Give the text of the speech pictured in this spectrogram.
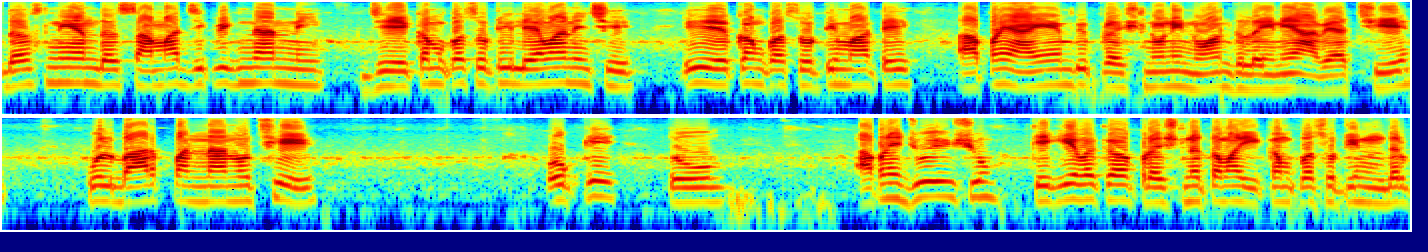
દસની અંદર સામાજિક વિજ્ઞાનની જે એકમ કસોટી લેવાની છે, એ એકમ કસોટી માટે આપણે આઈએમપી પ્રશ્નોની નોંધ લઈને આવ્યા છીએ. કુલ બાર પન્નાનું છે. ઓકે, તો આપણે જોઈશું કે કેવા કેવા પ્રશ્નો તમારી એકમ કસોટીની અંદર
